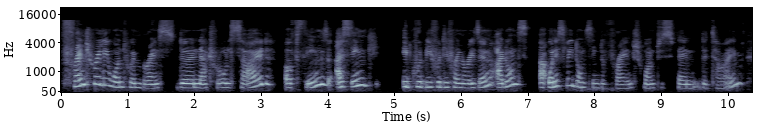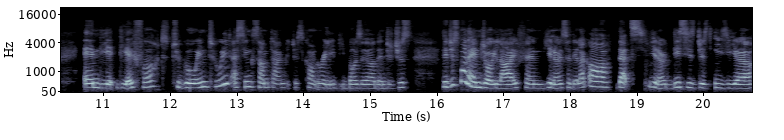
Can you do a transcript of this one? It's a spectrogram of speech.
French really want to embrace the natural side of things. I think it could be for different reasons. I don't, I honestly don't think the French want to spend the time and the, the effort to go into it. I think sometimes they just can't really be bothered and they just they just want to enjoy life and you know so they're like oh that's you know this is just easier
